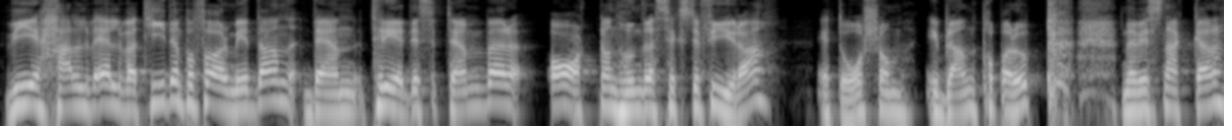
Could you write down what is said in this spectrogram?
vid halv elva-tiden på förmiddagen den 3 september 1864. Ett år som ibland poppar upp när vi snackar.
